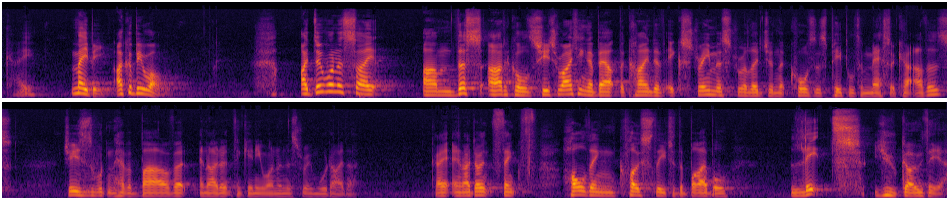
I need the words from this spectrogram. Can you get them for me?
Okay? Maybe. I could be wrong. I do want to say um, this article, she's writing about the kind of extremist religion that causes people to massacre others. Jesus wouldn't have a bar of it, and I don't think anyone in this room would either. Okay? And I don't think holding closely to the Bible lets you go there.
